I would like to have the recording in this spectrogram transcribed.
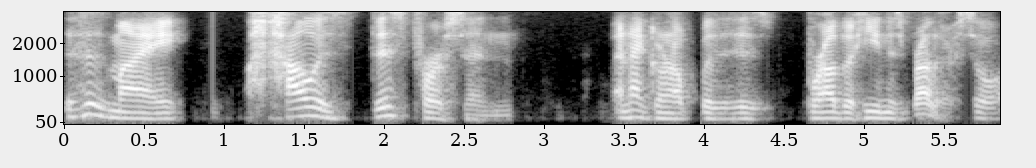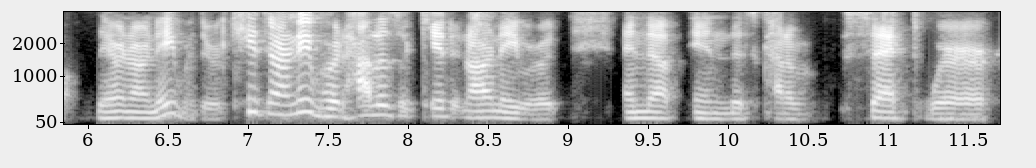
this is my. How is this person? And I grown up with his brother, he and his brother. So they're in our neighborhood. There are kids in our neighborhood. How does a kid in our neighborhood end up in this kind of sect where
